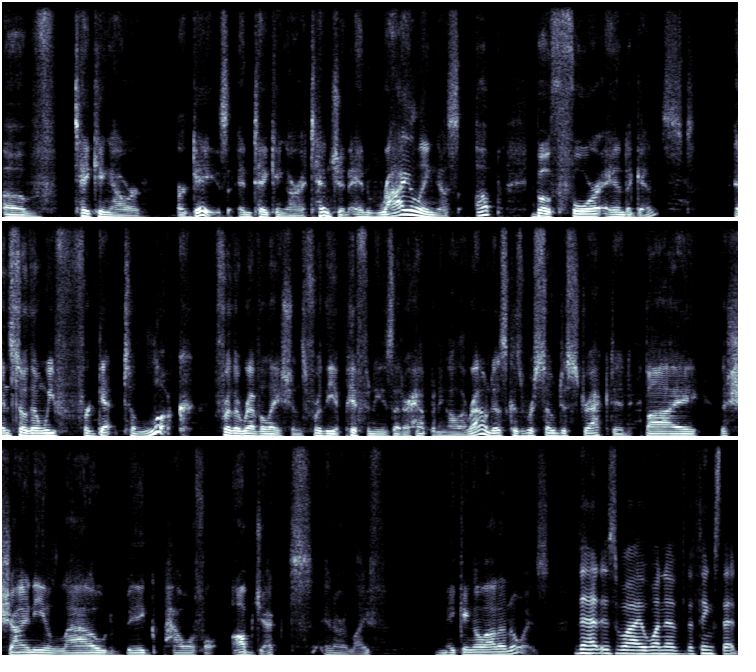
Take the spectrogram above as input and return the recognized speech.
of taking our our gaze and taking our attention and riling us up both for and against. And so then we forget to look for the revelations, for the epiphanies that are happening all around us, because we're so distracted by the shiny, loud, big, powerful objects in our life making a lot of noise. That is why one of the things that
